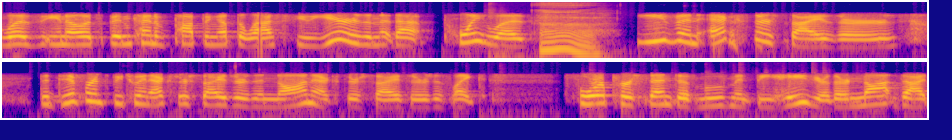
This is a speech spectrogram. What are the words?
was, you know, it's been kind of popping up the last few years, and that that point was uh. even exercisers. The difference between exercisers and non-exercisers is like four percent of movement behavior. They're not that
